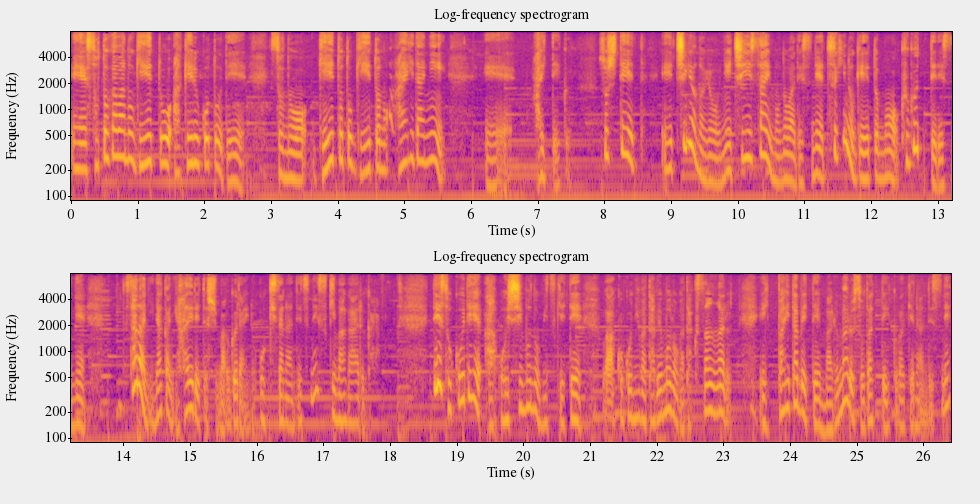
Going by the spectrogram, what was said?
えー、外側のゲートを開けることでそのゲートとゲートの間に、えー、入っていくそしてえ、稚魚のように小さいものはですね次のゲートもくぐってですねさらに中に入れてしまうぐらいの大きさなんですね隙間があるから。でそこであ美味しいものを見つけてわここには食べ物がたくさんあるいっぱい食べてまるまる育っていくわけなんですね。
